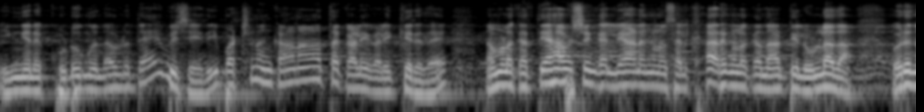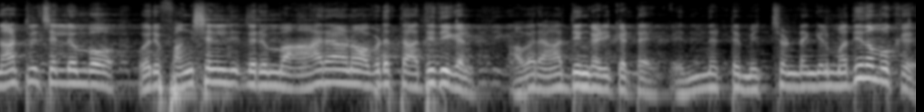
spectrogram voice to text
ഇങ്ങനെ കുടുങ്ങുന്ന അവർ ദയവ് ചെയ്ത് ഈ ഭക്ഷണം കാണാത്ത കളി കളിക്കരുത്. നമ്മളൊക്കെ അത്യാവശ്യം കല്യാണങ്ങളും സൽക്കാരങ്ങളൊക്കെ നാട്ടിലുള്ളതാണ് ഒരു നാട്ടിൽ ചെല്ലുമ്പോൾ ഒരു ഫംഗ്ഷനിൽ വരുമ്പോൾ ആരാണോ അവിടുത്തെ അതിഥികൾ അവരാദ്യം കഴിക്കട്ടെ. എന്നിട്ട് മിച്ചുണ്ടെങ്കിൽ മതി നമുക്ക്.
